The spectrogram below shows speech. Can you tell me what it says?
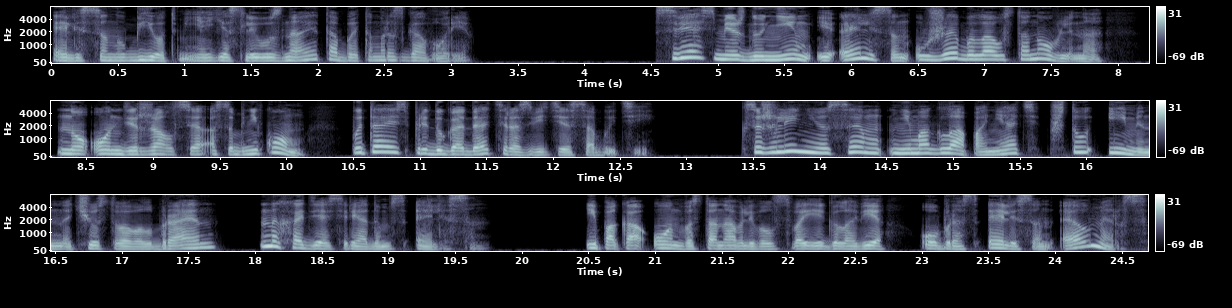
Эллисон убьет меня, если узнает об этом разговоре. Связь между ним и Эллисон уже была установлена, но он держался особняком, пытаясь предугадать развитие событий. К сожалению, Сэм не могла понять, что именно чувствовал Брайан, находясь рядом с Эллисон. И пока он восстанавливал в своей голове образ Эллисон Элмерс,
